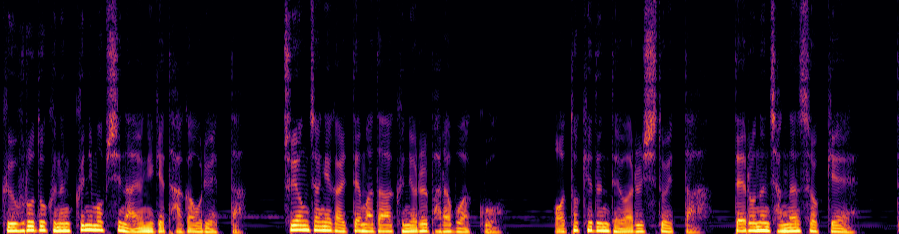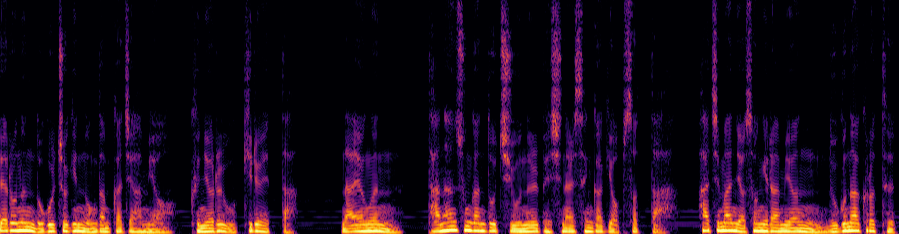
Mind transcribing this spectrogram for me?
그 후로도 그는 끊임없이 나영에게 다가오려 했다. 수영장에 갈 때마다 그녀를 바라보았고 어떻게든 대화를 시도했다. 때로는 장난스럽게, 때로는 노골적인 농담까지 하며 그녀를 웃기려 했다. 나영은 단 한순간도 지훈을 배신할 생각이 없었다. 하지만 여성이라면 누구나 그렇듯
